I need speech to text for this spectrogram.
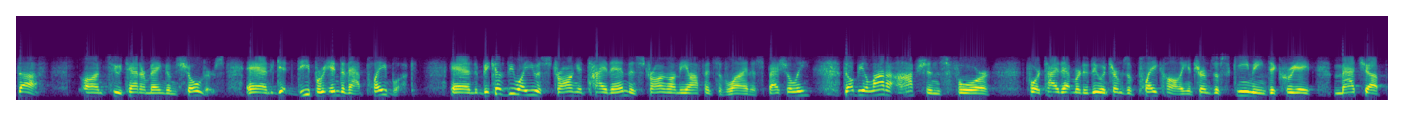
stuff onto Tanner Mangum's shoulders and get deeper into that playbook. And because BYU is strong at tight end and strong on the offensive line, especially, there'll be a lot of options for for Ty Detmer to do in terms of play calling, in terms of scheming to create matchup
